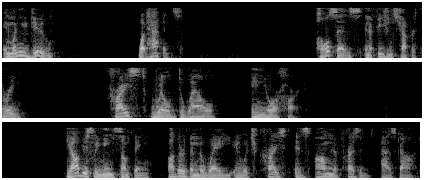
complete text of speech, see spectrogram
And when you do, what happens? Paul says in Ephesians chapter 3 Christ will dwell in your heart. He obviously means something other than the way in which Christ is omnipresent as God.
